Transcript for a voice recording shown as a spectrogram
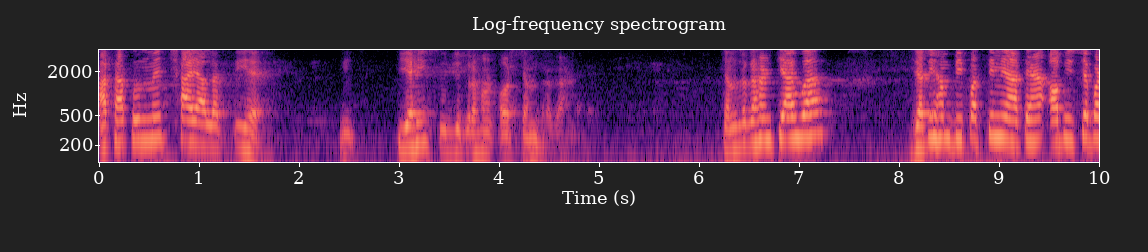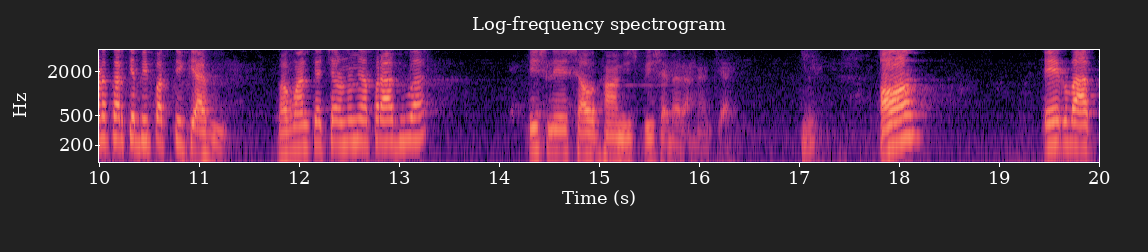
अर्थात उनमें छाया लगती है। यही सूर्य ग्रहण और चंद्र ग्रहण। है चंद्र ग्रहण क्या हुआ? यदि हम विपत्ति में आते हैं, अब इससे बढ़कर के विपत्ति क्या हुई? भगवान के चरणों में अपराध हुआ। इसलिए सावधान इस विषय में रहना चाहिए। और एक बात,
